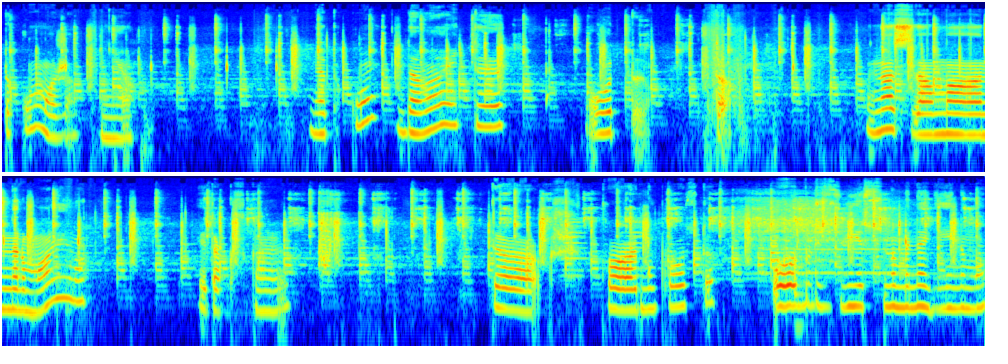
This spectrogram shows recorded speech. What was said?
Таку може? Ні. Не таку. Давайте от так. Вона сама нормальна. Я так скажу. Так, шикарно просто. О, звісно, ми надінемо.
